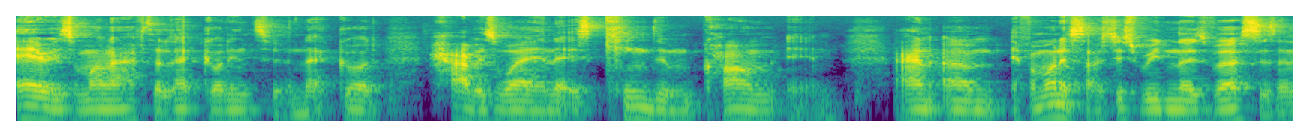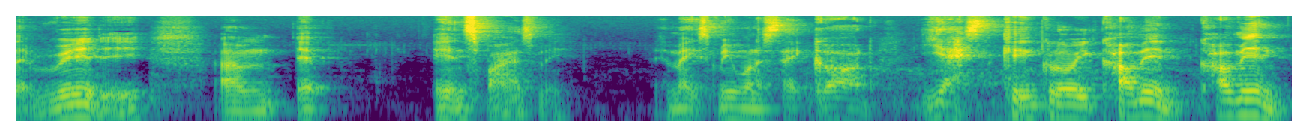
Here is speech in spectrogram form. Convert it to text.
areas of my life to let God into and let God have His way and let His kingdom come in. And um, if I'm honest, I was just reading those verses and it really, um, it, it inspires me. It makes me want to say, God, yes, King Glory, come in, come in.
